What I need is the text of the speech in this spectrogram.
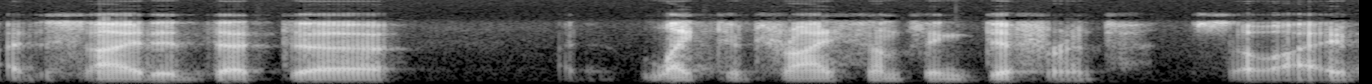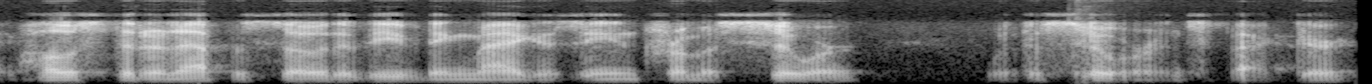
I decided that uh, I'd like to try something different. So I hosted an episode of Evening Magazine from a sewer with a sewer inspector.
